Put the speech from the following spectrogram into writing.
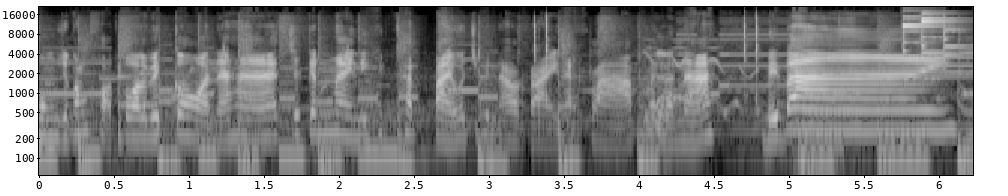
คงจะต้องขอตัวลาไปก่อนนะฮะ เจอกันใหม่ในคลิปถัดไปว่าจะเป็นอะไรนะครับ ไปแล้วนะ บ๊ายบาย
